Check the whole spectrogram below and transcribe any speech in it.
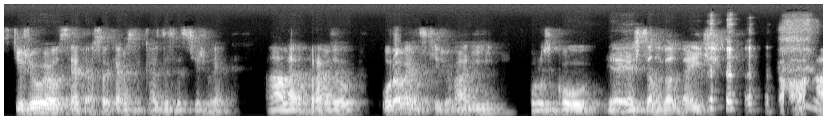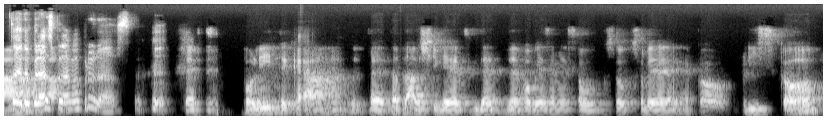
stěžují se, to se myslím, každý se stěžuje, ale opravdu úroveň stěžování v Polsku je ještě level vejš. No, To je dobrá a- zpráva pro nás. politika, to je ta další věc, kde, kde obě země jsou, jsou k sobě jako blízko,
